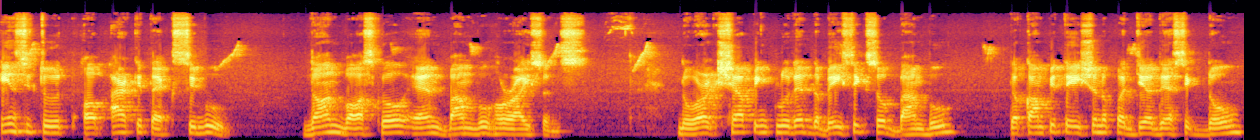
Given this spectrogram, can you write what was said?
Institute of Architects Cebu, Don Bosco, and Bamboo Horizons. The workshop included the basics of bamboo, the computation of a geodesic dome,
